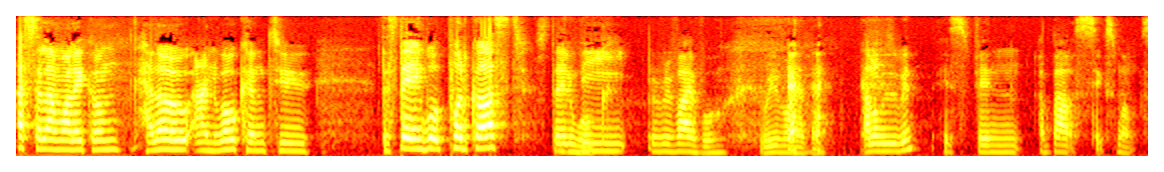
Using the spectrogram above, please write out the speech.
Assalamu alaikum. Hello and welcome to the Staying Walk podcast. Staying walk. The revival. Revival. How long has it been? It's been about six months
